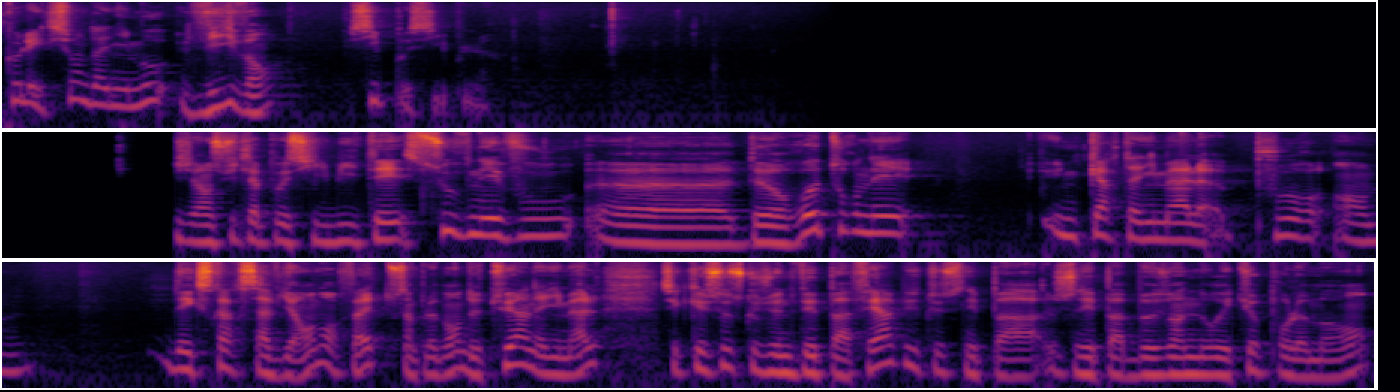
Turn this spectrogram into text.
collections d'animaux vivants, si possible. J'ai ensuite la possibilité, souvenez-vous, euh, de retourner une carte animale pour en d'extraire sa viande en fait, tout simplement, de tuer un animal. C'est quelque chose que je ne vais pas faire puisque ce pas, je n'ai pas besoin de nourriture pour le moment.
